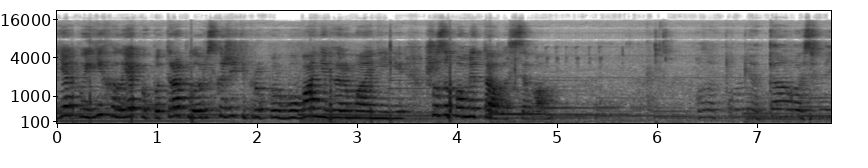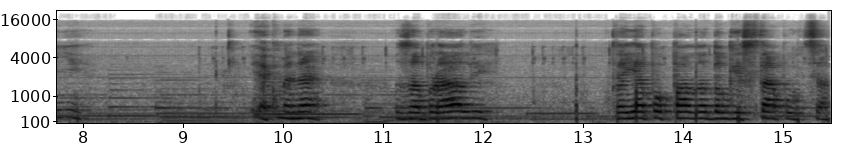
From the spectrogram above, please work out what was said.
як ви їхали, як ви потрапили? Розкажіть і про перебування в Германії. Що запам'яталося вам? Запам'яталось мені, як мене забрали, та я попала до гестаповця,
